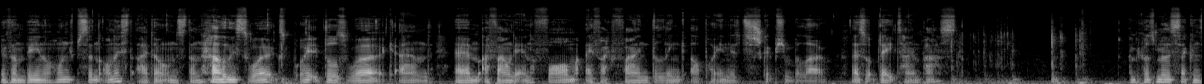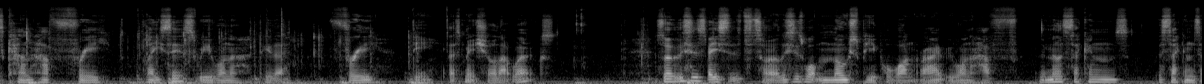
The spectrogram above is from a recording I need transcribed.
If I'm being 100% honest, I don't understand how this works, but it does work, and um, I found it in a form. If I find the link, I'll put in the description below. Let's update time passed. And because milliseconds can have three places, we want to do the 3D. Let's make sure that works. So this is basically the tutorial. This is what most people want, right? We want to have the milliseconds the seconds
